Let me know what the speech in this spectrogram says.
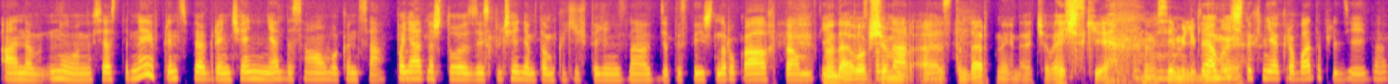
А на, ну, на все остальные, в принципе, ограничений нет до самого конца. Понятно, что за исключением там каких-то, я не знаю, где ты стоишь на руках, там... Ну да, в общем, стандартные, э, стандартные да, человеческие, всеми любимые. Для обычных не акробатов людей, да.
